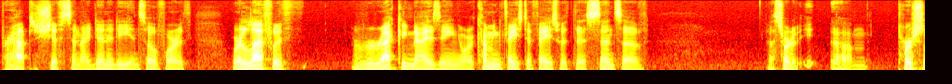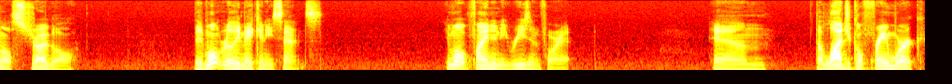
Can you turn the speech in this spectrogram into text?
perhaps shifts in identity and so forth, we're left with recognizing or coming face to face with this sense of a sort of um, personal struggle. They won't really make any sense. You won't find any reason for it um, the logical framework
